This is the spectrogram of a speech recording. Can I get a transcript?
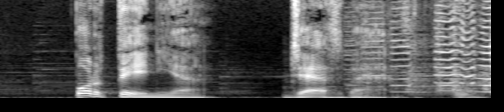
Porteña Jazz Band.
